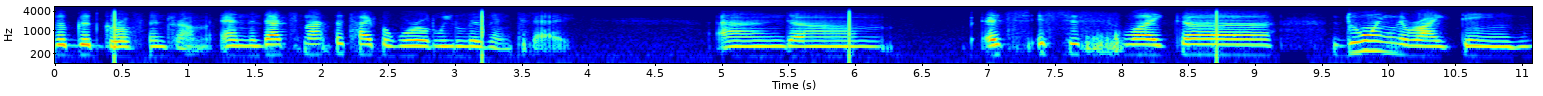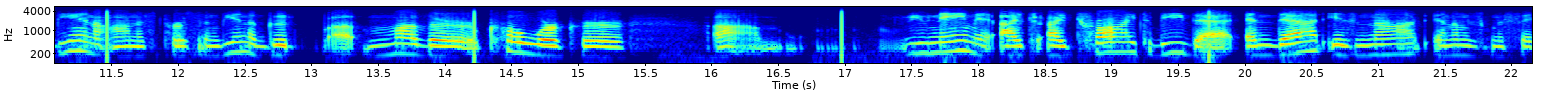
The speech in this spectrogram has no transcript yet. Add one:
the good girl syndrome, and that's not the type of world we live in today. And um, it's it's just like uh, doing the right thing, being an honest person, being a good uh, mother, coworker, um, you name it. I tr- I try to be that, and that is not. And I'm just going to say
